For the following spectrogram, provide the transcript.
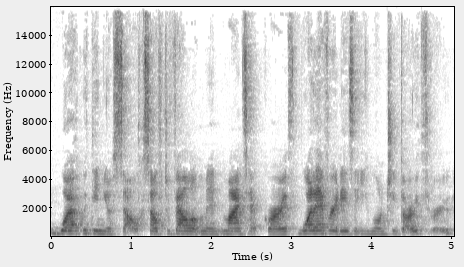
work within yourself, self development, mindset growth, whatever it is that you want to go through.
